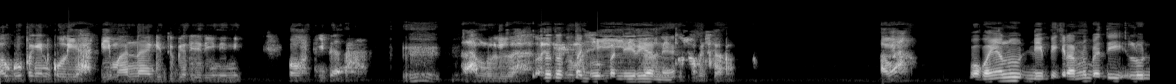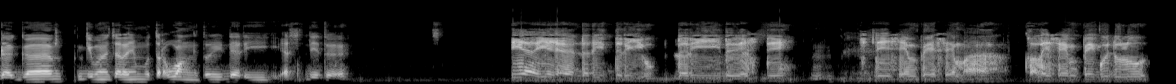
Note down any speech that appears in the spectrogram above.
oh gue pengen kuliah di mana gitu biar jadi ini nih. Oh tidak alhamdulillah. Tetap Gue teguh pendirian ya? itu sampai sekarang. Apa? Pokoknya lu di pikiran lu berarti lu dagang gimana caranya muter uang itu dari SD tuh ya? Iya iya dari dari dari dari SD SD SMP SMA kalau SMP gue dulu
